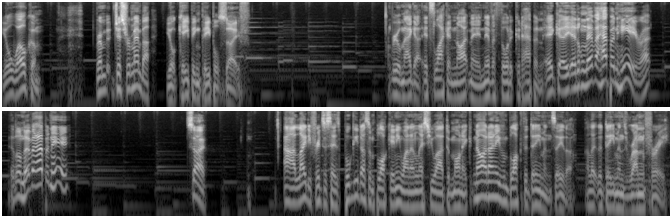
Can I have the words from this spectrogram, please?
You're welcome. Just remember, you're keeping people safe. Real MAGA, it's like a nightmare. Never thought it could happen. It, it'll never happen here, right? It'll never happen here. So, uh, Lady Fritza says Boogie doesn't block anyone unless you are demonic. No, I don't even block the demons either. I let the demons run free,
